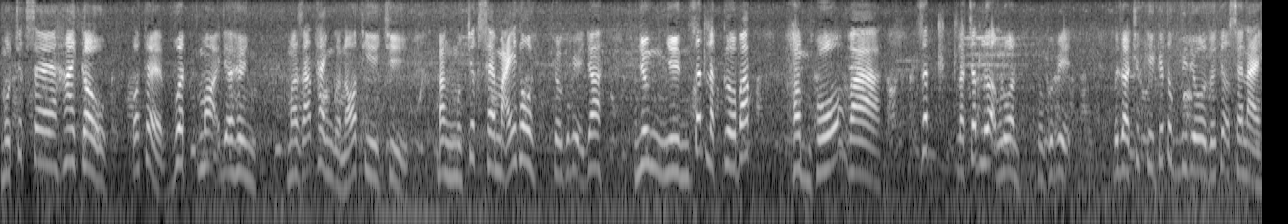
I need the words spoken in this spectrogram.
Một chiếc xe hai cầu có thể vượt mọi địa hình mà giá thành của nó thì chỉ bằng một chiếc xe máy thôi thưa quý vị nhá. Nhưng nhìn rất là cơ bắp hầm hố và rất là chất lượng luôn thưa quý vị. Bây giờ trước khi kết thúc video giới thiệu xe này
